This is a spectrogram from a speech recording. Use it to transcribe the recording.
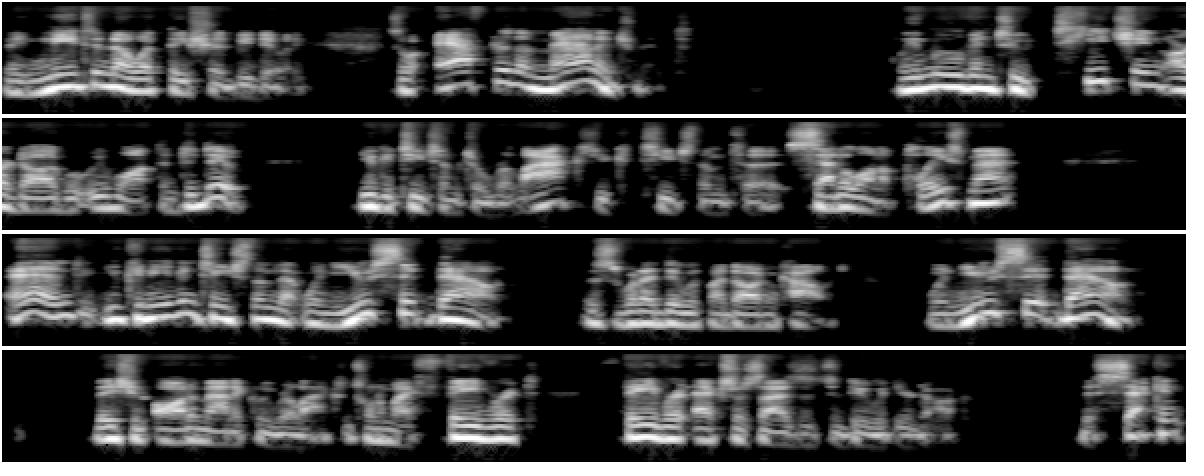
They need to know what they should be doing. So after the management, we move into teaching our dog what we want them to do. You could teach them to relax. You could teach them to settle on a placemat. And you can even teach them that when you sit down, this is what I did with my dog in college. When you sit down, they should automatically relax. It's one of my favorite, favorite exercises to do with your dog. The second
